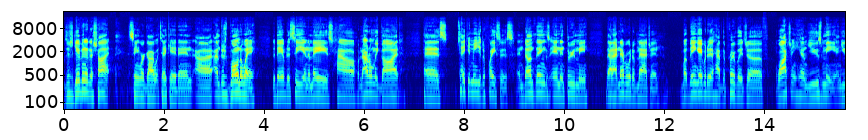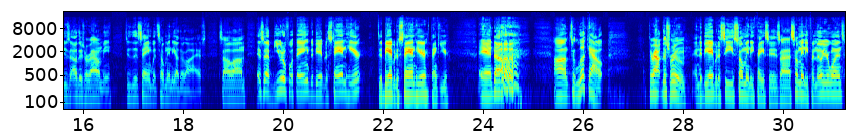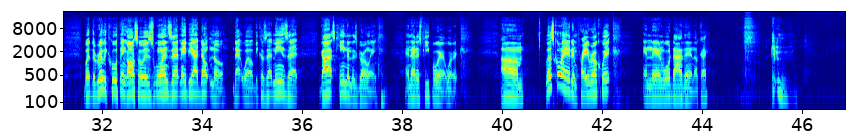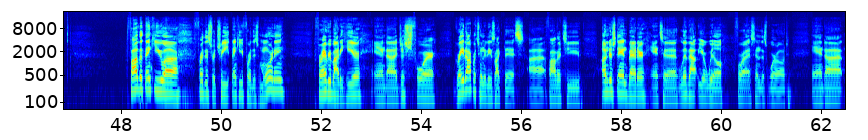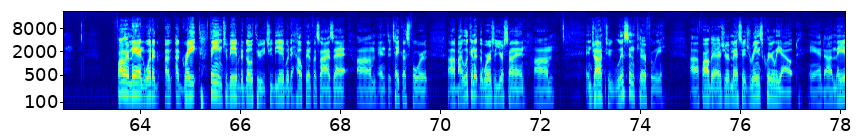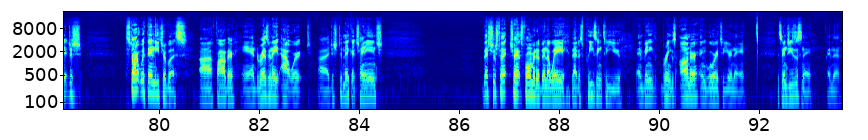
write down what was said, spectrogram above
just giving it a shot, seeing where God would take it. And uh, I'm just blown away to be able to see and amazed how not only God has taken me to places and done things in and through me that I never would have imagined, but being able to have the privilege of watching Him use me and use others around me to do the same with so many other lives. So um, it's a beautiful thing to be able to stand here, to be able to stand here, thank you, and uh, um, to look out throughout this room and to be able to see so many faces, uh, so many familiar ones. But the really cool thing also is ones that maybe I don't know that well, because that means that God's kingdom is growing and that his people are at work. Um, let's go ahead and pray real quick, and then we'll dive in, okay? Father, thank you uh, for this retreat. Thank you for this morning, for everybody here, and uh, just for great opportunities like this, uh, Father, to understand better and to live out your will for us in this world. And uh, Father, man, what a, a, a, great theme to be able to go through, to be able to help emphasize that um, and to take us forward uh, by looking at the words of your Son um, in John 2. Listen carefully uh, Father, as your message rings clearly out, and uh, may it just start within each of us, uh, Father, and resonate outward, uh, just to make a change that's just transformative in a way that is pleasing to you and being, brings honor and glory to your name. It's in Jesus' name, amen.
